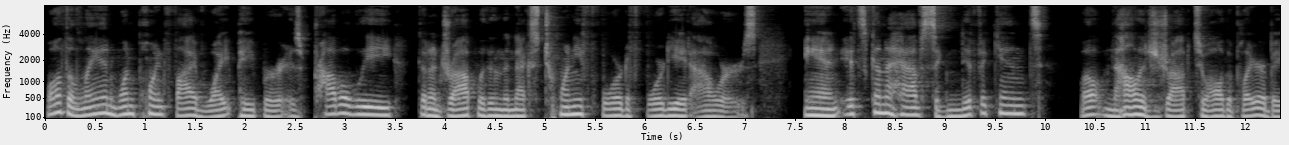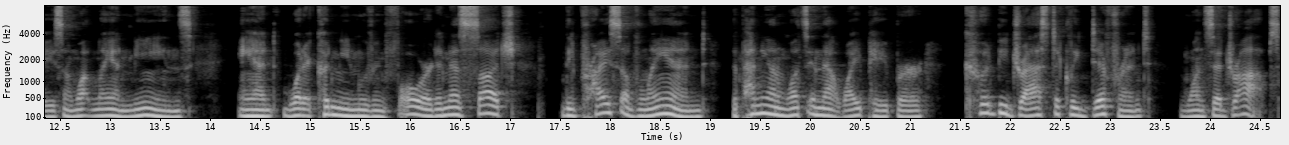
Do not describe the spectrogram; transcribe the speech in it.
while the Land 1.5 white paper is probably going to drop within the next 24 to 48 hours, and it's going to have significant, well, knowledge drop to all the player base on what land means and what it could mean moving forward. And as such, the price of land, depending on what's in that white paper, could be drastically different once it drops.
